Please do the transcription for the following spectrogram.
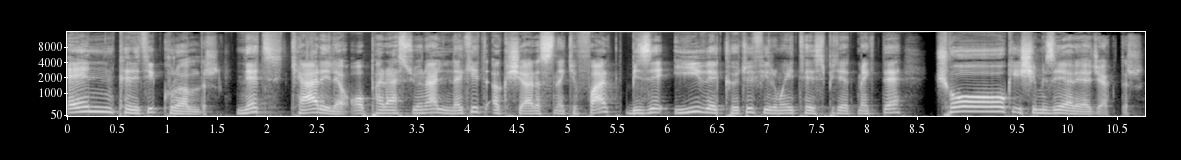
en kritik kuralıdır. Net kar ile operasyonel nakit akışı arasındaki fark bize iyi ve kötü firmayı tespit etmekte çok işimize yarayacaktır.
